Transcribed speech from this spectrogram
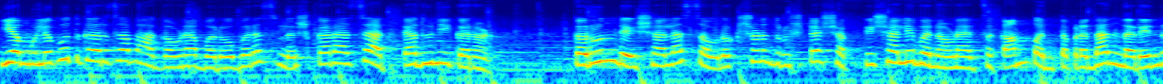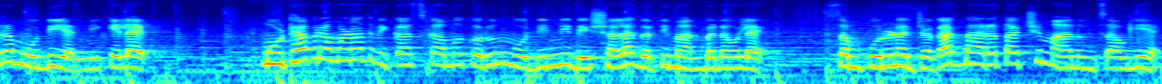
या मूलभूत गरजा भागवण्याबरोबरच लष्कराचे अत्याधुनिकरण करून देशाला संरक्षणदृष्ट्या शक्तिशाली बनवण्याचं काम पंतप्रधान नरेंद्र मोदी यांनी केलंय. मोठ्या प्रमाणात विकास कामं करून मोदींनी देशाला गतिमान बनवलंय. संपूर्ण जगात भारताची मान उंचावली आहे.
